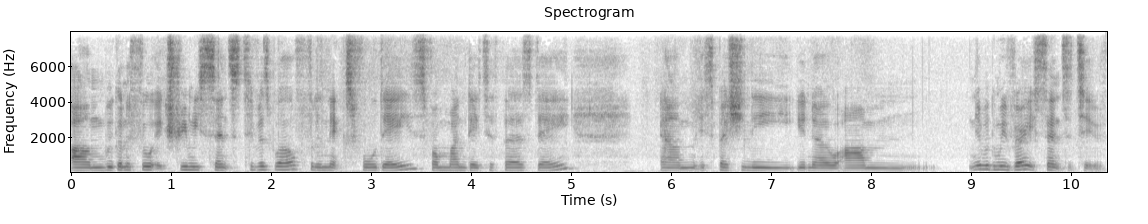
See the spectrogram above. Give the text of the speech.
Um, we're going to feel extremely sensitive as well for the next four days from monday to thursday um, especially you know um, yeah, we can be very sensitive.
